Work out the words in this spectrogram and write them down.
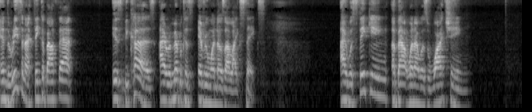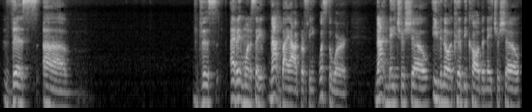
And the reason I think about that is because I remember, because everyone knows I like snakes. I was thinking about when I was watching this um, this I didn't want to say not biography. What's the word? Not nature show, even though it could be called the nature show.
